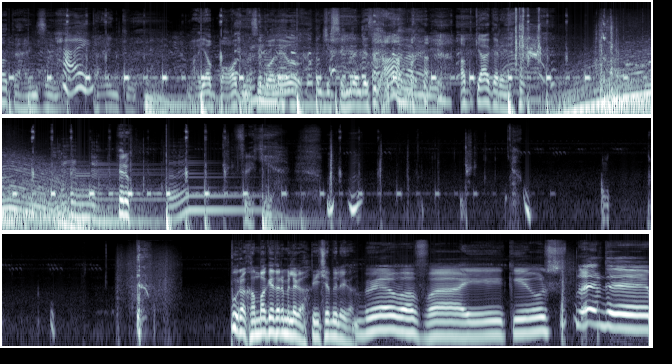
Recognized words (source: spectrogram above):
बहुत हैंडसम हाय थैंक यू आप बहुत नसीब वाले हो। जी सिमरन जैसी हाँ मिली अब क्या करें? फिर फिर किया। पूरा खंबा किधर मिलेगा? पीछे मिलेगा। बेवफाई की उसने दे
